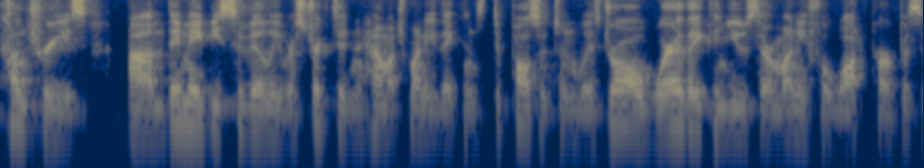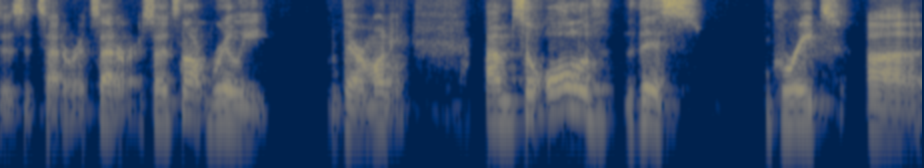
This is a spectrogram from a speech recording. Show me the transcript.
countries um, they may be severely restricted in how much money they can deposit and withdraw, where they can use their money for what purposes, et cetera, et cetera. So it's not really their money. Um, so all of this great uh,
